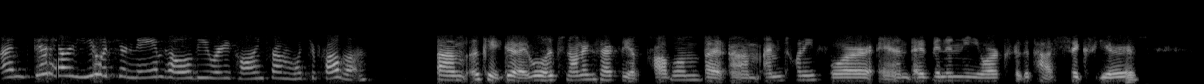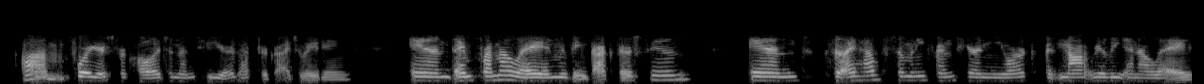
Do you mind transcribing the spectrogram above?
I'm good. How are you? What's your name? How old are you? Where are you calling from? What's your problem? Um, okay, good. Well, it's not exactly a problem, but um I'm 24 and I've been in New York for the past 6 years. Um 4 years for college and then 2 years after graduating. And I'm from LA and moving back there soon. And so I have so many friends here in New York, but not really in LA.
